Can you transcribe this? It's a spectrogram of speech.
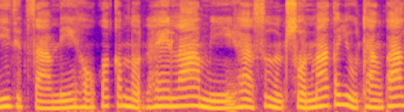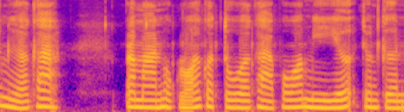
2023 นี้เขาก็กำหนดให้ล่าหมีค่ะ ส่วนส่วนมากก็อยู่ทางภาคเหนือค่ะ ประมาณ 600 กว่าตัวค่ะ เพราะว่ามีเยอะจนเกิน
